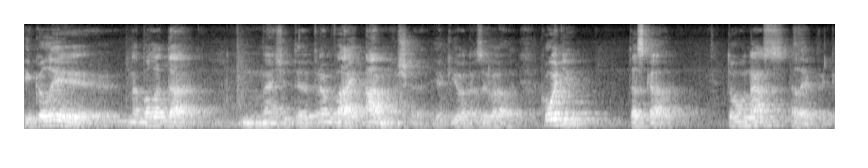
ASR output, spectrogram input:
І коли на болотах, значить, трамвай Аммаша, як його називали, коні таскали, то у нас електрика.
